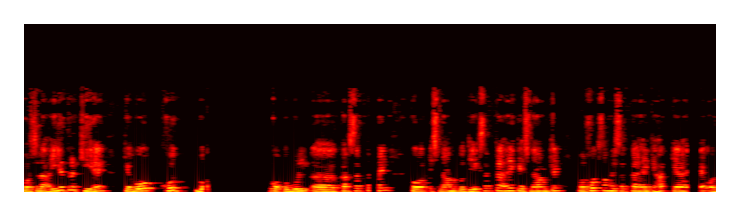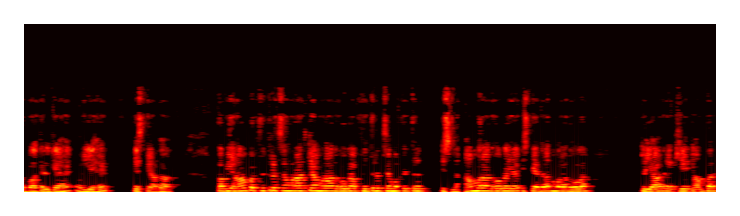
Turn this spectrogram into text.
اور صلاحیت رکھی ہے کہ وہ خود کو قبول کر سکتا ہے اور اسلام کو دیکھ سکتا ہے کہ اسلام کیا اور خود سمجھ سکتا ہے کہ حق کیا ہے اور باطل کیا ہے اور یہ ہے استعداد۔ اب یہاں پر فطرت سے مراد کیا مراد ہوگا؟ فطرت سے فطرت اسلام مراد ہوگا یا استعداد مراد ہوگا؟ تو یاد رکھیے یہاں پر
